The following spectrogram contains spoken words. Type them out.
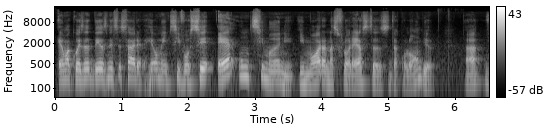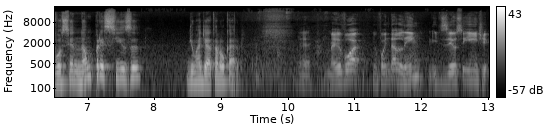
é uma coisa desnecessária. Realmente, se você é um Tsimane e mora nas florestas da Colômbia, tá? você não precisa de uma dieta low carb. É, mas eu vou, eu vou ainda além e dizer o seguinte:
